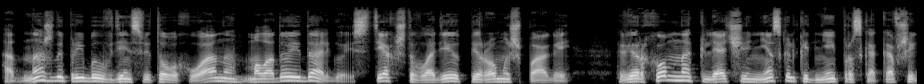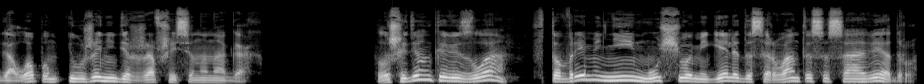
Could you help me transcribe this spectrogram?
Однажды прибыл в день святого Хуана молодой Идальго из тех, что владеют пером и шпагой, верхом на кляче, несколько дней проскакавший галопом и уже не державшийся на ногах. Лошаденка везла в то время неимущего Мигеля де Сервантеса Сааведру,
